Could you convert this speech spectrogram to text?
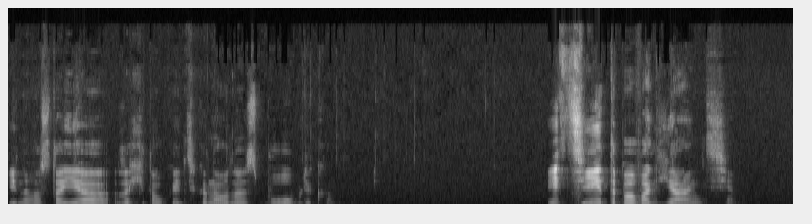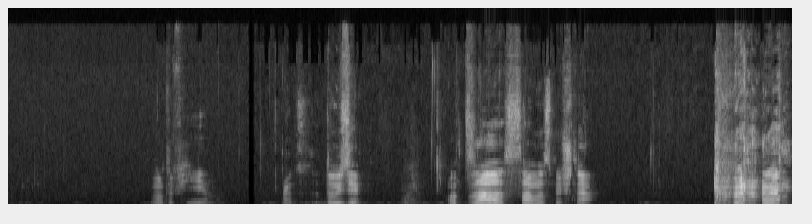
І не вистає Західноукраїнська Народна Республіка. І ці тепер в альянсі. Ну, офігенно. От, друзі, от зараз саме смішне.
